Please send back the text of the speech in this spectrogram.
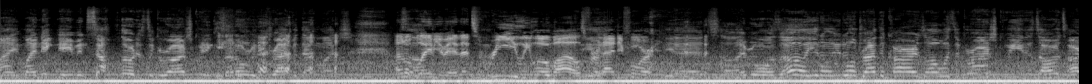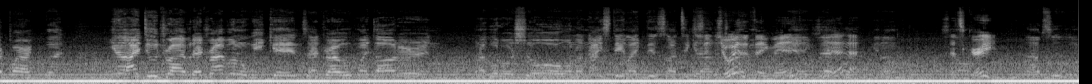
my, my nickname in South Florida is the Garage Queen because I don't really drive it that much. I don't So- blame you, man. That's really low miles for a Yeah. '94. Yeah, so everyone was, oh, you know, you don't drive the car. It's always the garage queen. It's always hard park. But, you know, I do drive it. I drive it on the weekends. I drive it with my daughter. And when I go to a show on a nice day like this, I take it Just out. and enjoy drive the it. thing, man. Yeah, exactly. Yeah. You know, That's So, great. Absolutely.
